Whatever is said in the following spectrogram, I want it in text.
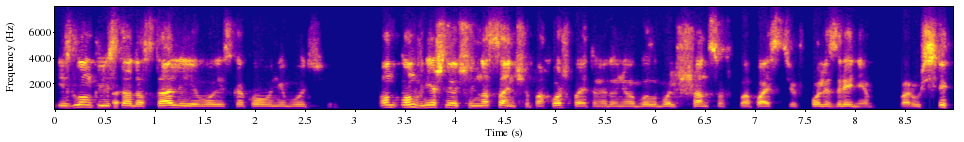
Из лонг-листа достали его из какого-нибудь он, он внешне очень на Санчо похож, поэтому я думаю, у него было больше шансов попасть в поле зрения Боруссии.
